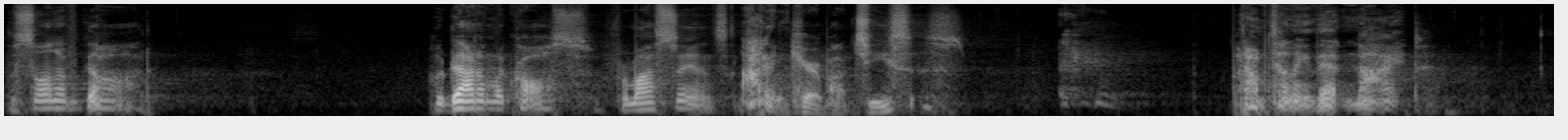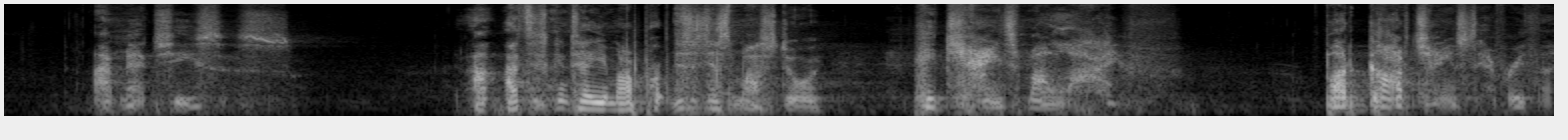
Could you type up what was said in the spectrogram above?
the Son of God, who died on the cross for my sins. I didn't care about Jesus. But I'm telling you that night, I met Jesus. I, I just can tell you, my, this is just my story. He changed my life. But God changed everything.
